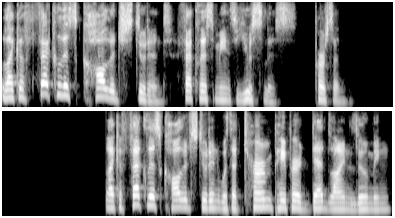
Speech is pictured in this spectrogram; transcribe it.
Like a feckless college student, feckless means useless person like a feckless college student with a term paper deadline looming,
